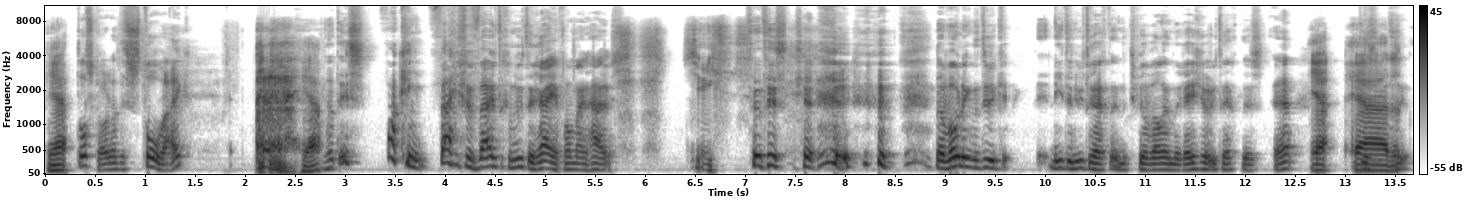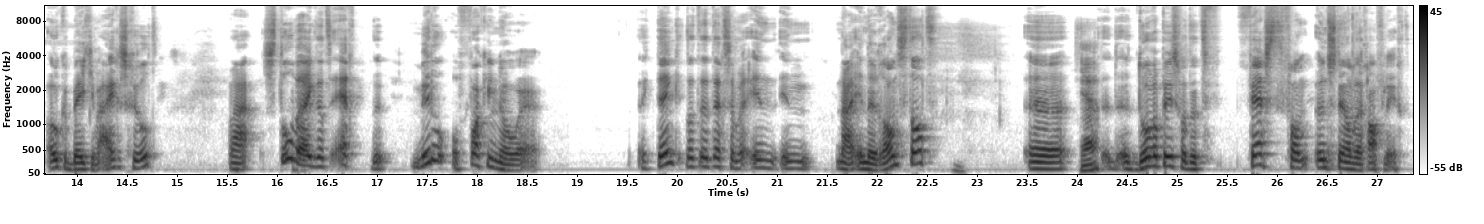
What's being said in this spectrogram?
Ja, Tosco, dat is Stolwijk. ja. Dat is fucking 55 minuten rijden van mijn huis. Jezus. Dat is... Dan woon ik natuurlijk niet in Utrecht en ik speel wel in de regio Utrecht. Dus, hè, Ja, ja, dus dat, dat is ook een beetje mijn eigen schuld. Maar Stolwijk, dat is echt de middle of fucking nowhere. Ik denk dat het echt zeg maar, in, in, nou, in de Randstad eh, ja. het, dorp is wat het verst van een snelweg af ligt.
